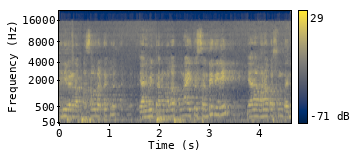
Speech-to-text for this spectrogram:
तिन्ही वेळेला फसावलं अटकलं. या निमित्तानं मला पुन्हा इथे संधी दिली. याला मनापासून धन्यवाद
